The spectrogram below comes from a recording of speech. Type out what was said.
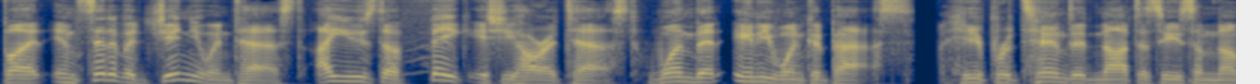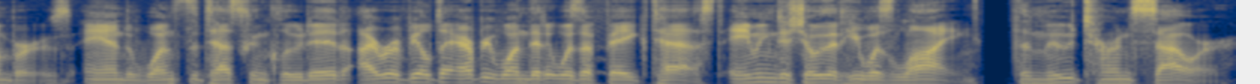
But instead of a genuine test, I used a fake Ishihara test, one that anyone could pass. He pretended not to see some numbers, and once the test concluded, I revealed to everyone that it was a fake test, aiming to show that he was lying. The mood turned sour.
